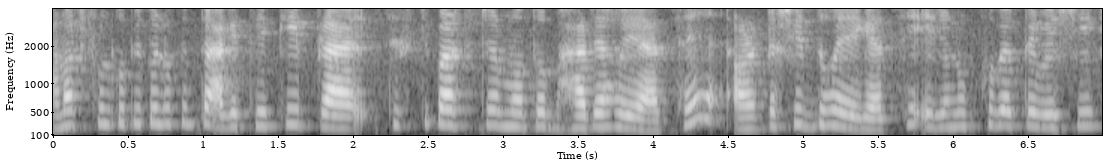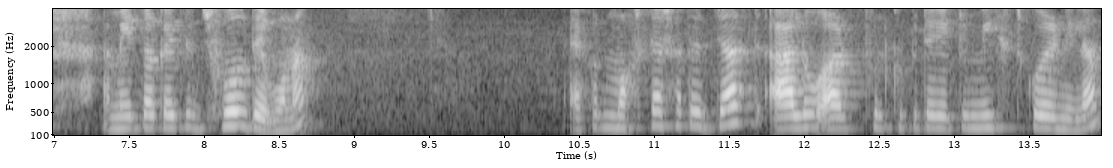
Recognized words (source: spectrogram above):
আমার ফুলকপিগুলো কিন্তু আগে থেকে প্রায় সিক্সটি পার্সেন্টের মতো ভাজা হয়ে আছে, অনেকটা সিদ্ধ হয়ে গেছে এই জন্য খুব একটা বেশি আমি এই তরকারিতে ঝোল দেব না। এখন মশলার সাথে জাস্ট আলু আর ফুলকপিটাকে একটু মিক্সড করে নিলাম।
